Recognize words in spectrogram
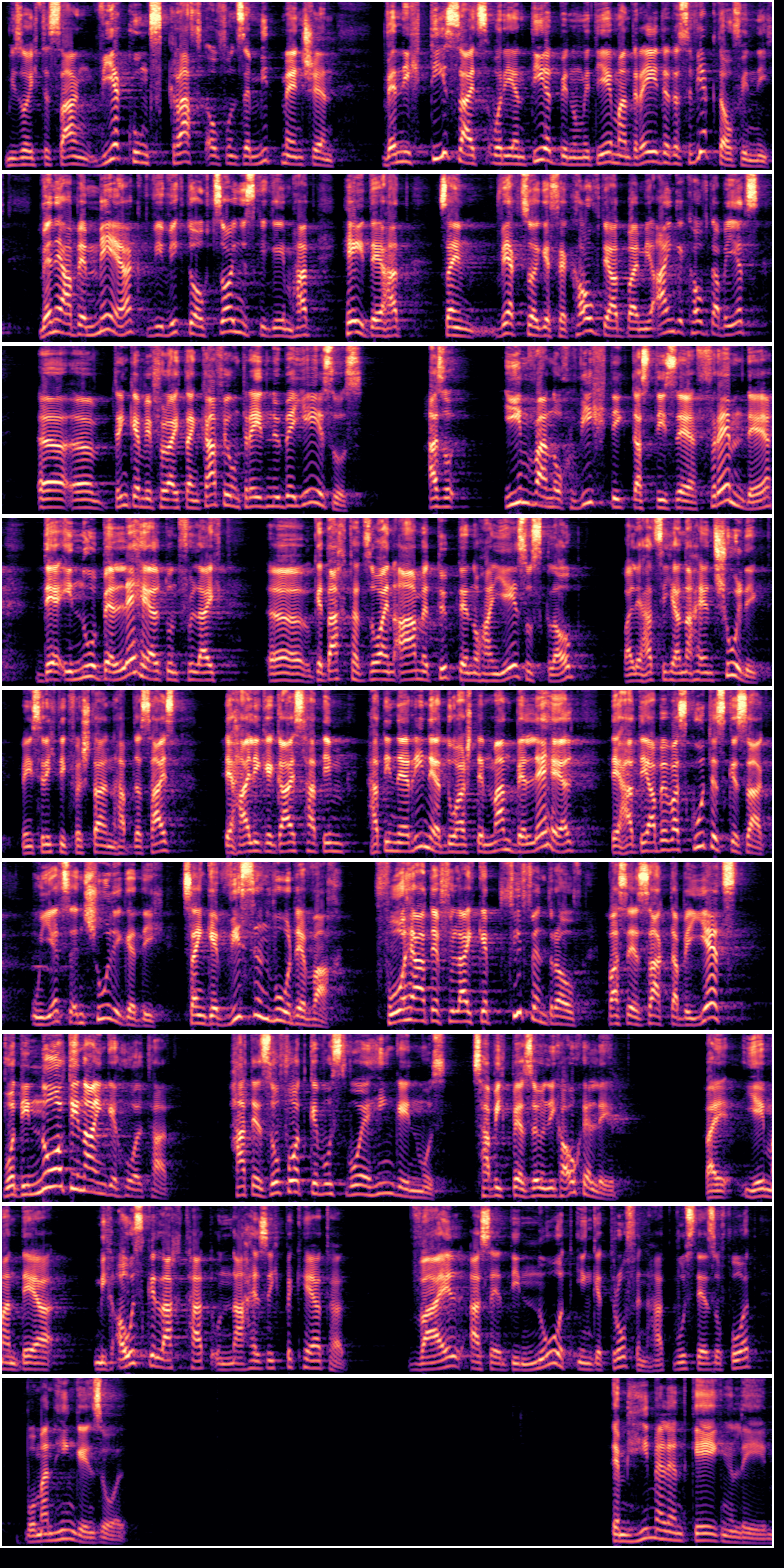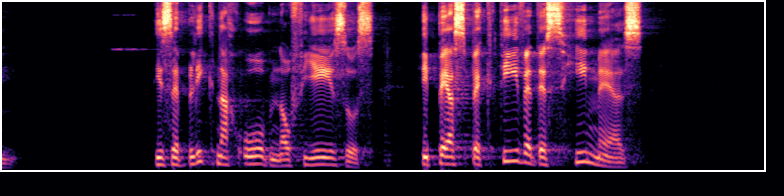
wie soll ich das sagen, Wirkungskraft auf unsere Mitmenschen. Wenn ich diesseits orientiert bin und mit jemand rede, das wirkt auf ihn nicht. Wenn er aber merkt, wie Victor auch Zeugnis gegeben hat, hey, der hat sein Werkzeuge verkauft, der hat bei mir eingekauft, aber jetzt äh, äh, trinken wir vielleicht einen Kaffee und reden über Jesus. Also ihm war noch wichtig, dass dieser Fremde, der ihn nur belächelt und vielleicht äh, gedacht hat, so ein armer Typ, der noch an Jesus glaubt, weil er hat sich ja nachher entschuldigt, wenn ich es richtig verstanden habe. Das heißt, der Heilige Geist hat, ihm, hat ihn erinnert, du hast den Mann belächelt, der hat dir aber was Gutes gesagt. Und jetzt entschuldige dich. Sein Gewissen wurde wach. Vorher hat er vielleicht gepfiffen drauf, was er sagt, aber jetzt, wo die Not hineingeholt hat, hat er sofort gewusst, wo er hingehen muss. Das habe ich persönlich auch erlebt. Bei jemand, der mich ausgelacht hat und nachher sich bekehrt hat. Weil, als er die Not ihn getroffen hat, wusste er sofort, wo man hingehen soll. Dem Himmel entgegenleben, dieser Blick nach oben auf Jesus, die Perspektive des Himmels,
